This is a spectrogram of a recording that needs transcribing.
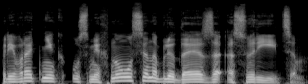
Привратник усмехнулся, наблюдая за ассурийцем.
